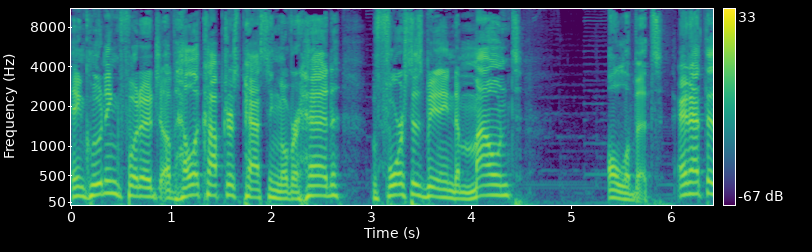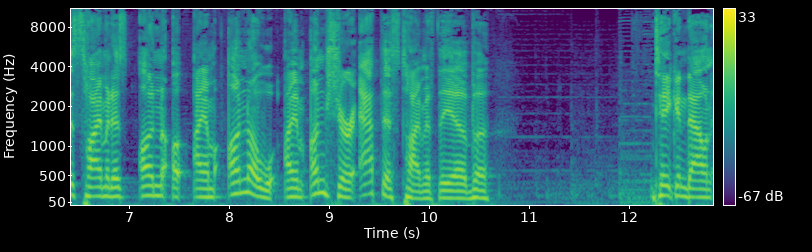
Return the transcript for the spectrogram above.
including footage of helicopters passing overhead, forces beginning to mount, all of it. And at this time, it is un. I am un. I am unsure at this time if they have. Taken down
